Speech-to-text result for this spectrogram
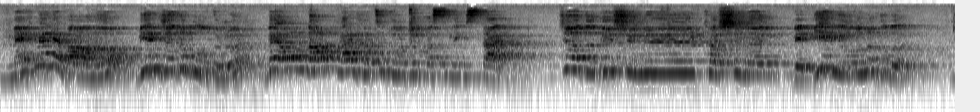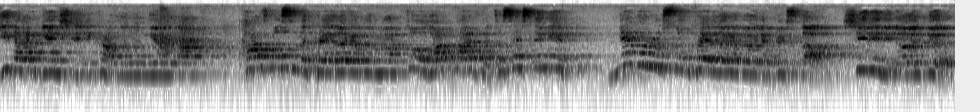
Mehmene Banu bir cadı buldurur ve ondan Ferhat'ı durdurmasını ister. Cadı taşınır ve bir yolunu bulur. Gider genç delikanlının yanına, kazmasını kayalara vurmakta olan Ferhat'a seslenir. Ne vurursun kayalara böyle hırsla? Şirin'in öldü.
